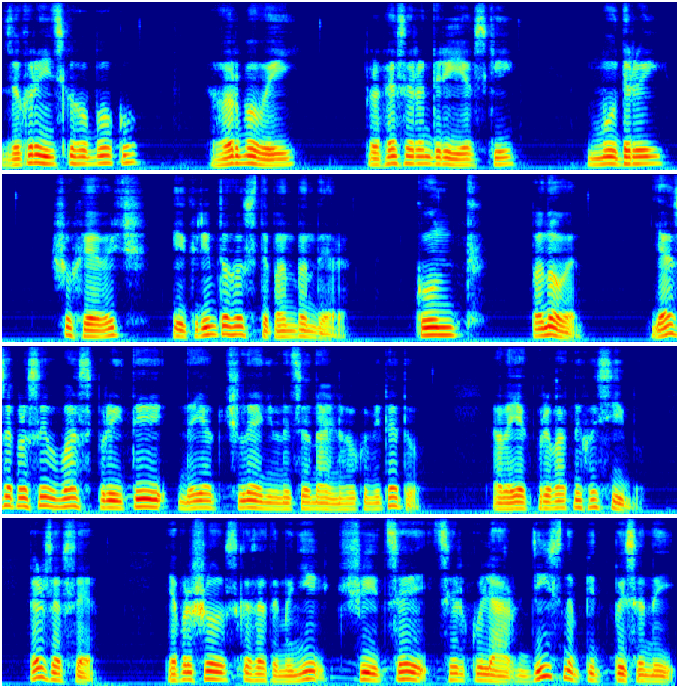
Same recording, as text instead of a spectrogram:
З українського боку Горбовий, професор Андрієвський, Мудрий, Шухевич, і крім того, Степан Бандера. Кунт, панове, я запросив вас прийти не як членів Національного комітету, але як приватних осіб. Перш за все, я прошу сказати мені, чи цей циркуляр дійсно підписаний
